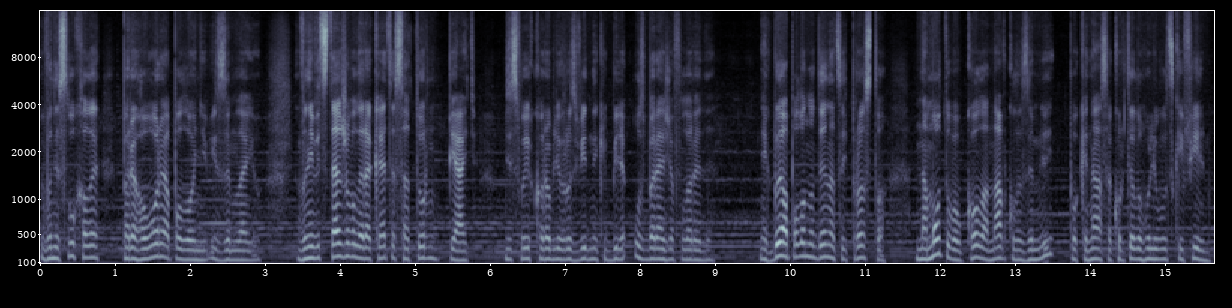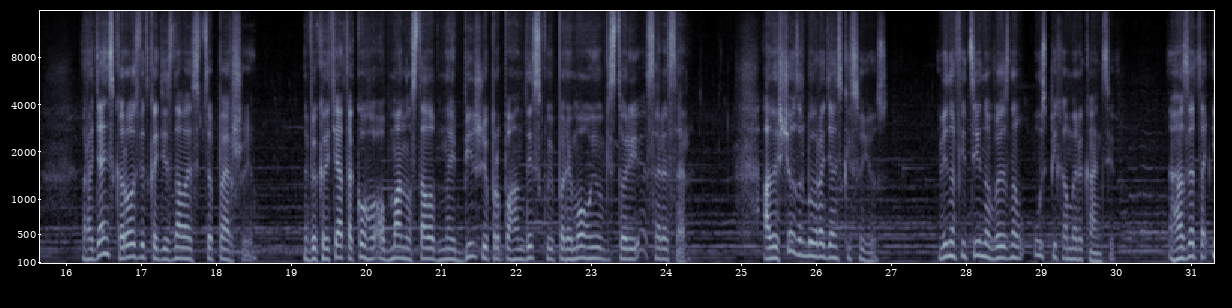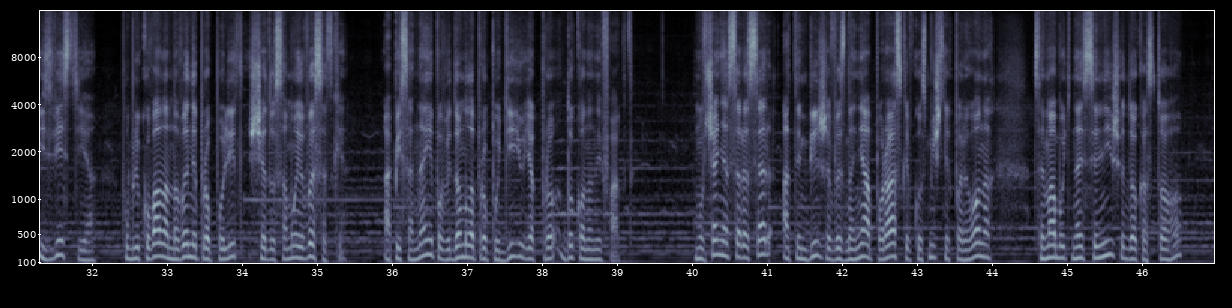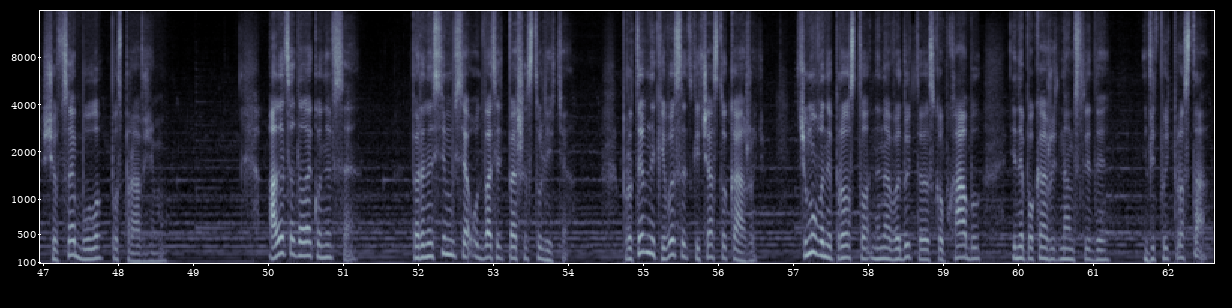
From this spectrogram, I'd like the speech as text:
Вони слухали переговори Аполлонів із Землею. Вони відстежували ракети Сатурн 5 зі своїх кораблів-розвідників біля узбережжя Флориди. Якби Аполлон 11 просто намотував кола навколо Землі, поки НАСА крутило голівудський фільм, радянська розвідка дізналась це першою. Викриття такого обману стало б найбільшою пропагандистською перемогою в історії СРСР. Але що зробив Радянський Союз? Він офіційно визнав успіх американців. Газета «Ізвєстія» публікувала новини про політ ще до самої висадки, а після неї повідомила про подію як про доконаний факт. Мовчання СРСР, а тим більше визнання поразки в космічних перегонах це, мабуть, найсильніший доказ того, що все було по-справжньому. Але це далеко не все. Перенесімося у 21 століття. Противники висадки часто кажуть, чому вони просто не наведуть телескоп Хаббл і не покажуть нам сліди. Відповідь проста:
